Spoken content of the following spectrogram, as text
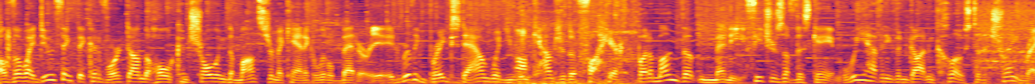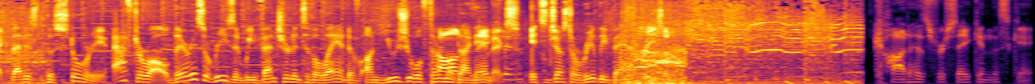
Although I do think they could have worked on the whole controlling the monster mechanic a little better. It really breaks down when you uh-huh. encounter the fire. But among the many features of this game, we haven't even gotten close to the train wreck that is the story. After all, there is a reason we ventured into the land of unusual thermodynamics. It's just a really bad reason. God has forsaken this game.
